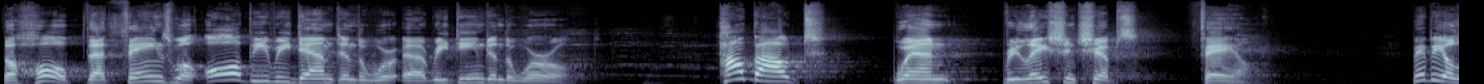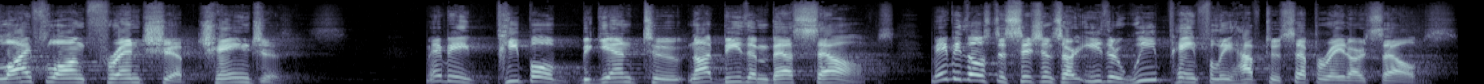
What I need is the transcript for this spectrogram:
The hope that things will all be redeemed in the, uh, redeemed in the world. How about when relationships fail? Maybe a lifelong friendship changes. Maybe people begin to not be them best selves. Maybe those decisions are either we painfully have to separate ourselves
